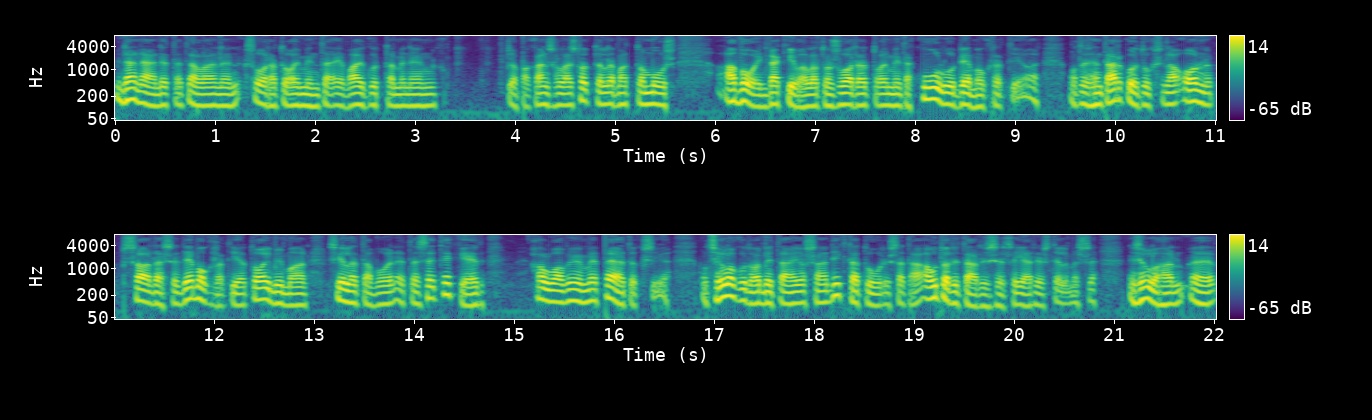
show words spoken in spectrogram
minä näen, että tällainen suora toiminta ja vaikuttaminen, jopa kansalaistottelemattomuus, avoin väkivallaton suora toiminta kuuluu demokratiaan, mutta sen tarkoituksena on saada se demokratia toimimaan sillä tavoin, että se tekee haluamme päätöksiä. Mutta silloin kun toimitaan jossain diktatuurissa tai autoritaarisessa järjestelmässä, niin silloinhan eh,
